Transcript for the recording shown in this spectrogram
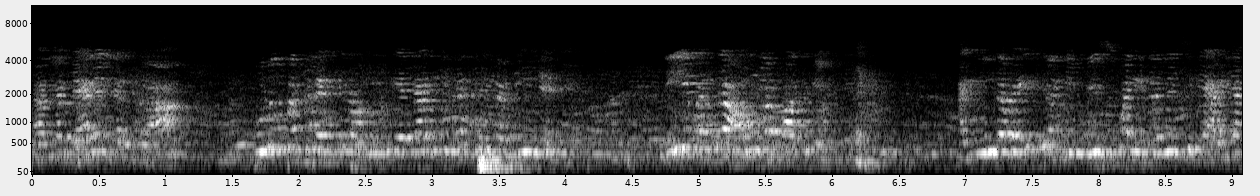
நல்ல வேலையில இருக்கலாம். குடும்பத்துல இருக்கிறவங்களுக்கு எல்லாத்தையும் என்ன செய்யலாம்? நீங்க. நீ வந்து அவங்கள பாத்துக்கலாம் இந்த வயசுல நீ மிஸ் பண்ணிட்டு இருந்துச்சு ஐயா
